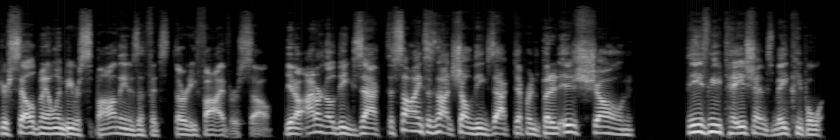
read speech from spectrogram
Your cells may only be responding as if it's 35 or so. You know, I don't know the exact, the science has not shown the exact difference, but it is shown these mutations make people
